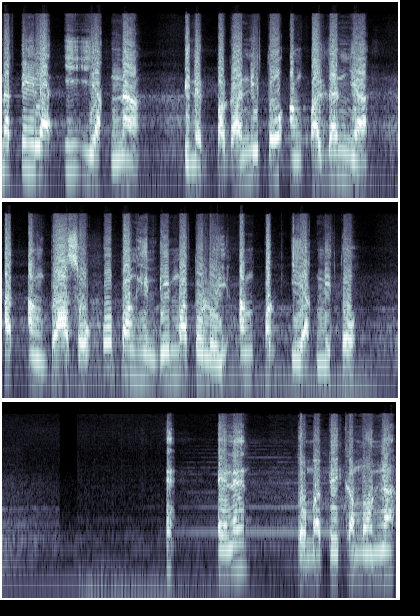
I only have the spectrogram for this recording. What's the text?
na tila iiyak na. Pinagpagan nito ang paldan niya at ang braso upang hindi matuloy ang pag-iyak nito. Ellen, tumati ka muna.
